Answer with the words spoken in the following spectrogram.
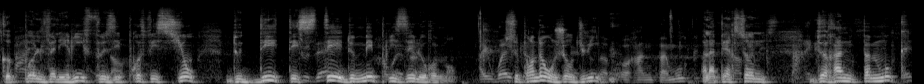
que Paul Valéry faisait profession de détester, de mépriser le roman. Cependant, aujourd'hui, à la personne de Ran Pamuk,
